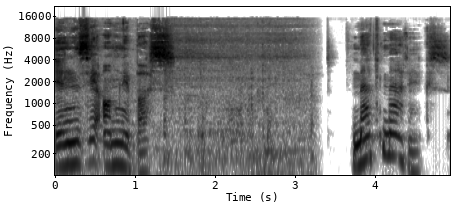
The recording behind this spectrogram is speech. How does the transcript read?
In the omnibus, mathematics,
